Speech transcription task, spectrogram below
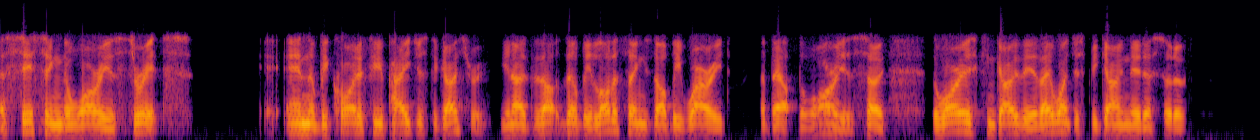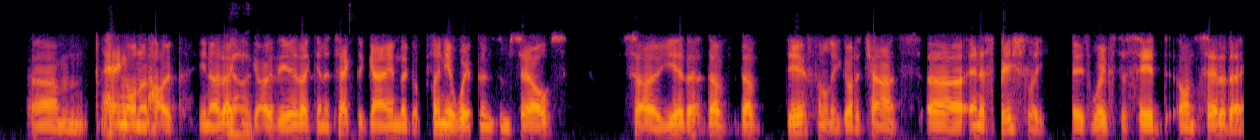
assessing the Warriors' threats, and there'll be quite a few pages to go through. You know, there'll, there'll be a lot of things they'll be worried about the Warriors. So the Warriors can go there. They won't just be going there to sort of um, hang on and hope. You know, they no. can go there. They can attack the game. They've got plenty of weapons themselves. So yeah, they've they've definitely got a chance, uh, and especially as Webster said on Saturday,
